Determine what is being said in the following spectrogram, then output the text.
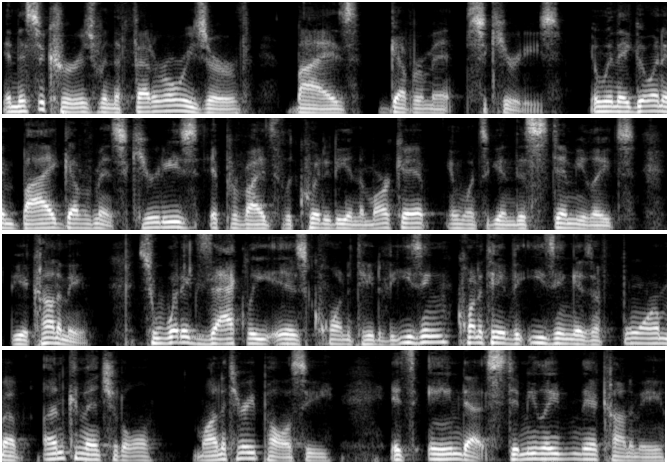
and this occurs when the Federal Reserve buys government securities. And when they go in and buy government securities, it provides liquidity in the market. And once again, this stimulates the economy. So what exactly is quantitative easing? Quantitative easing is a form of unconventional monetary policy. It's aimed at stimulating the economy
